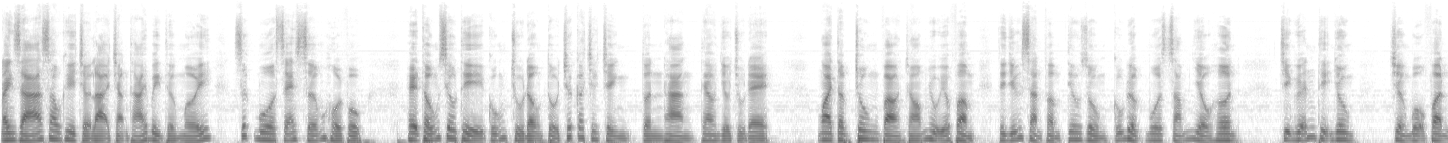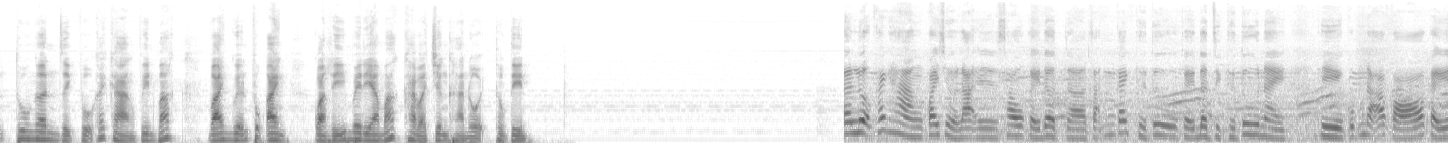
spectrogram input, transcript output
Đánh giá sau khi trở lại trạng thái bình thường mới, sức mua sẽ sớm hồi phục. Hệ thống siêu thị cũng chủ động tổ chức các chương trình tuần hàng theo nhiều chủ đề. Ngoài tập trung vào nhóm nhu yếu phẩm thì những sản phẩm tiêu dùng cũng được mua sắm nhiều hơn. Chị Nguyễn Thị Nhung, trưởng bộ phận thu ngân dịch vụ khách hàng Vinmark và anh Nguyễn Phúc Anh, quản lý MediaMarkt Hai Bà Trưng Hà Nội thông tin. Lượng khách hàng quay trở lại sau cái đợt à, giãn cách thứ tư, cái đợt dịch thứ tư này thì cũng đã có cái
